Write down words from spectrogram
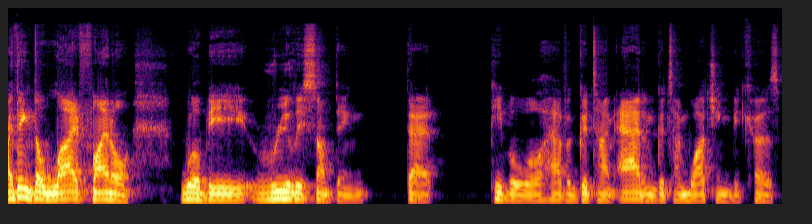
I think the live final will be really something that people will have a good time at and good time watching because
